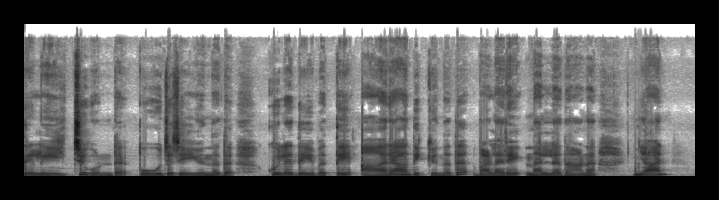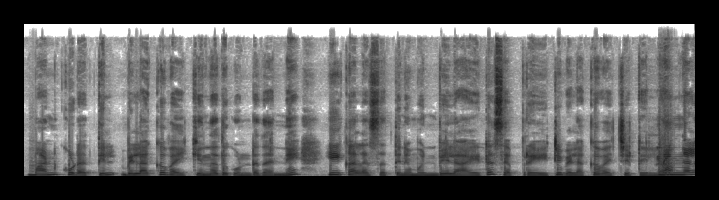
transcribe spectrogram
തെളിയിച്ചുകൊണ്ട് പൂജ ചെയ്യുന്നത് കുലദൈവത്തെ ആരാധിക്കുന്നത് വളരെ നല്ലതാണ്. ഞാൻ മൺകുടത്തിൽ വിളക്ക് വയ്ക്കുന്നത് കൊണ്ട് തന്നെ ഈ കലസത്തിന് മുൻപിലായിട്ട് സെപ്പറേറ്റ് വിളക്ക് വെച്ചിട്ടില്ല. നിങ്ങൾ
